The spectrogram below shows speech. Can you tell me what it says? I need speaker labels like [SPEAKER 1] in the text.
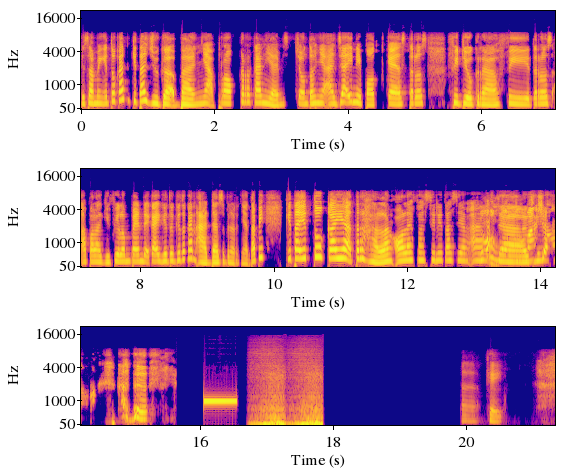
[SPEAKER 1] Di samping itu kan kita juga banyak proker kan ya. Contohnya aja ini podcast, terus videografi, terus apalagi film pendek kayak gitu-gitu kan ada sebenarnya. Tapi kita itu kayak terhalang oleh fasilitas yang
[SPEAKER 2] Oh,
[SPEAKER 1] ada.
[SPEAKER 2] Masya Allah.
[SPEAKER 1] Oke.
